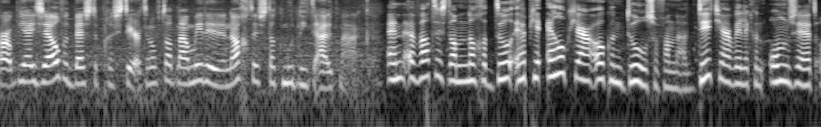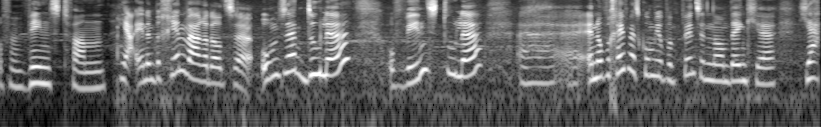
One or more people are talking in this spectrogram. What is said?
waarop jij zelf het beste presteert. En of dat nou midden in de nacht is, dat moet niet uitmaken. En uh, wat is dan nog het doel? Heb je elk jaar ook een doel? Zo van, nou, dit jaar wil ik een omzet of een winst van... Ja, in het begin waren dat uh, omzetdoelen of winstdoelen. en op een gegeven moment kom je op een punt en dan denk je, ja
